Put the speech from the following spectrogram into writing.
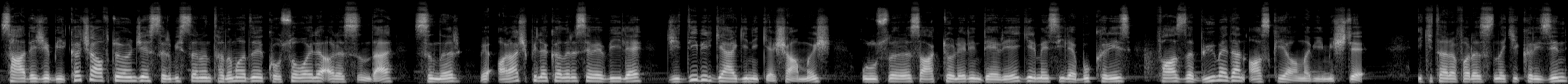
Sadece birkaç hafta önce Sırbistan'ın tanımadığı Kosova ile arasında sınır ve araç plakaları sebebiyle ciddi bir gerginlik yaşanmış, uluslararası aktörlerin devreye girmesiyle bu kriz fazla büyümeden askıya alınabilmişti. İki taraf arasındaki krizin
